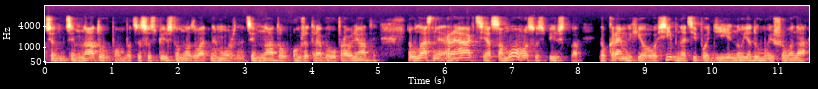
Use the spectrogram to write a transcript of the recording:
цим, цим натовпом, бо це суспільством назвати не можна. Цим натовпом вже треба управляти. Ну, власне, реакція самого суспільства окремих його осіб на ці події. Ну я думаю, що вона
